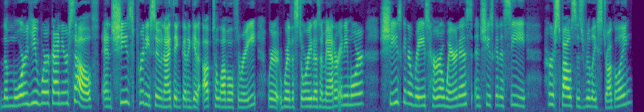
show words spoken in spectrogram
the more you work on yourself, and she's pretty soon, I think, going to get up to level three where, where the story doesn't matter anymore. She's going to raise her awareness and she's going to see her spouse is really struggling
